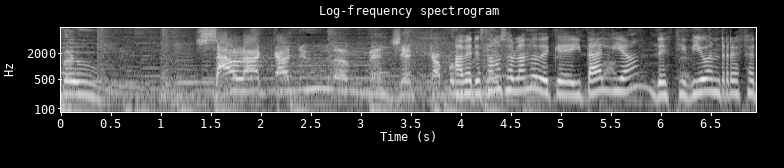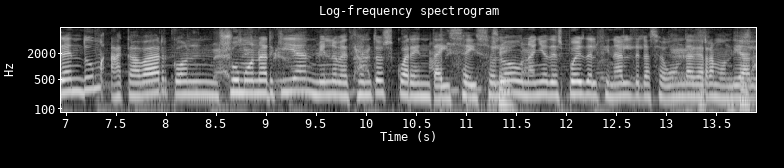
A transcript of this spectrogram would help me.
boo. Salakadoola, me checkaboola. A ver, estamos hablando de que Italia decidió en referéndum acabar con su monarquía en 1946, solo Sí. un año después del final de la Segunda Guerra Mundial.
